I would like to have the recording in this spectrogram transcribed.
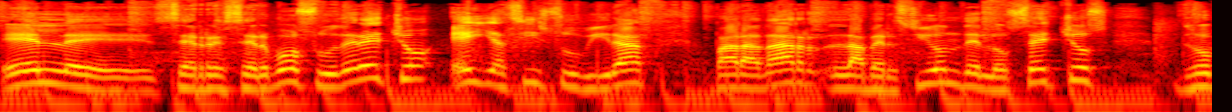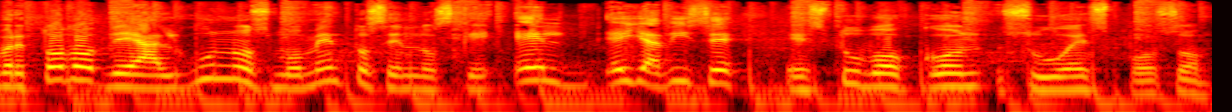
Él eh, se reservó su derecho, ella sí subirá para dar la versión de los hechos, sobre todo de algunos momentos en los que él, ella dice estuvo con su esposo.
